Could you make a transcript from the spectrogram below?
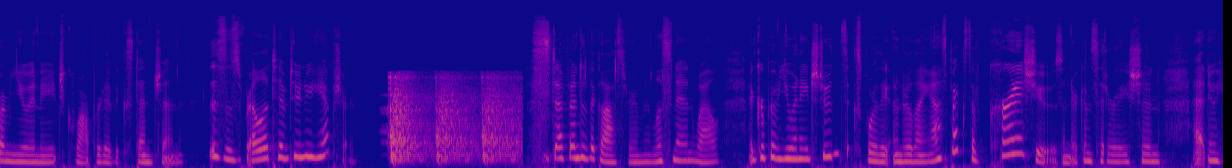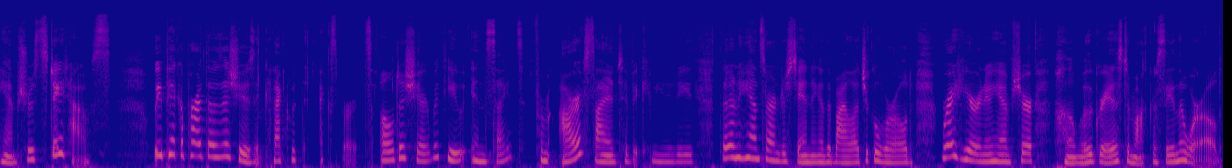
from UNH Cooperative Extension. This is Relative to New Hampshire. Step into the classroom and listen in while a group of UNH students explore the underlying aspects of current issues under consideration at New Hampshire's State House. We pick apart those issues and connect with experts, all to share with you insights from our scientific community that enhance our understanding of the biological world right here in New Hampshire, home of the greatest democracy in the world.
